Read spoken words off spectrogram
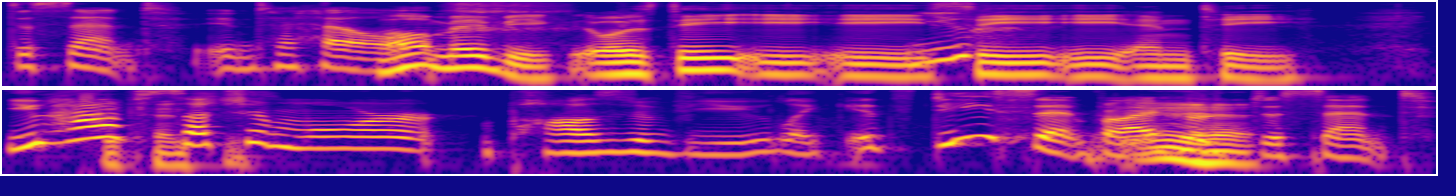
descent into hell. Oh, maybe it was D E E C E N T. You- C N T. You have such a more positive view. Like it's decent, but I Yeah. heard descent.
